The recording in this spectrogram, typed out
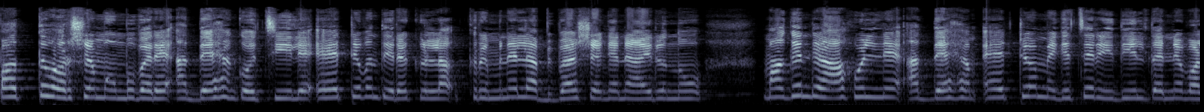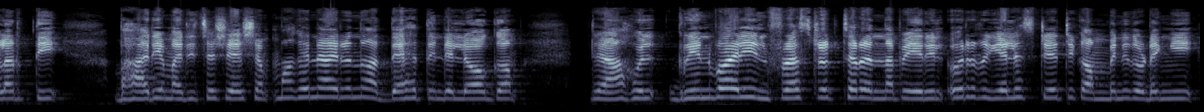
പത്തു വർഷം മുമ്പ് വരെ അദ്ദേഹം കൊച്ചിയിലെ ഏറ്റവും തിരക്കുള്ള ക്രിമിനൽ അഭിഭാഷകനായിരുന്നു. മകൻ രാഹുലിനെ അദ്ദേഹം ഏറ്റവും മികച്ച രീതിയിൽ തന്നെ വളർത്തി. ഭാര്യ മരിച്ച ശേഷം മകനായിരുന്നു അദ്ദേഹത്തിന്റെ ലോകം. രാഹുൽ ഗ്രീൻവാലി ഇൻഫ്രാസ്ട്രക്ചർ എന്ന പേരിൽ ഒരു റിയൽ എസ്റ്റേറ്റ് കമ്പനി തുടങ്ങി.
